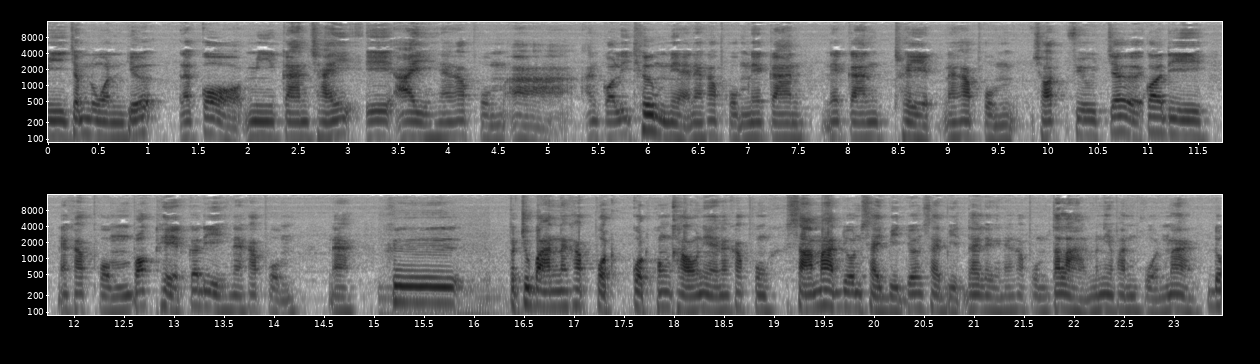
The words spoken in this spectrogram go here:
มีจำนวนเยอะ แล้วก็มีการใช้ AI นะครับผมอ่าอัลกอริทึมเนี่ยนะครับผมในการในการเทรดนะครับผมช็อตฟิวเจอร์ก็ดีนะครับผมบล็อกเทรดก็ดีนะครับผมนะคือปัจจุบันนะครับกฎกฎของเขาเนี่ยนะครับผมสามารถโยนใส่บิดโยนใส่บิดได้เลยนะครับผมตลาดมันเนี่ยพันผวนมาก โด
